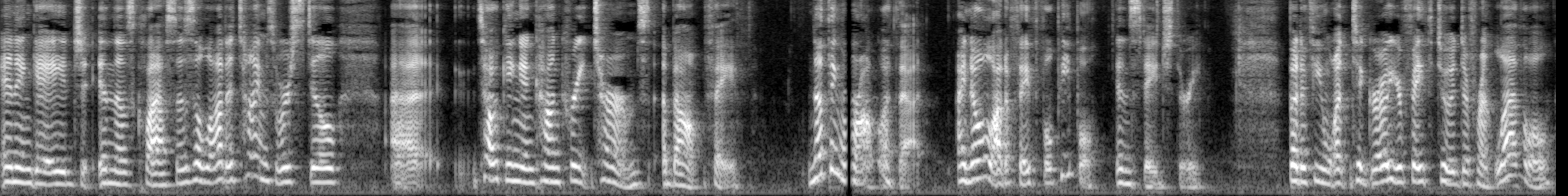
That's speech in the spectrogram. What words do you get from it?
and engage in those classes, a lot of times we're still uh, talking in concrete terms about faith. Nothing wrong with that. I know a lot of faithful people in stage three. But if you want to grow your faith to a different level,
